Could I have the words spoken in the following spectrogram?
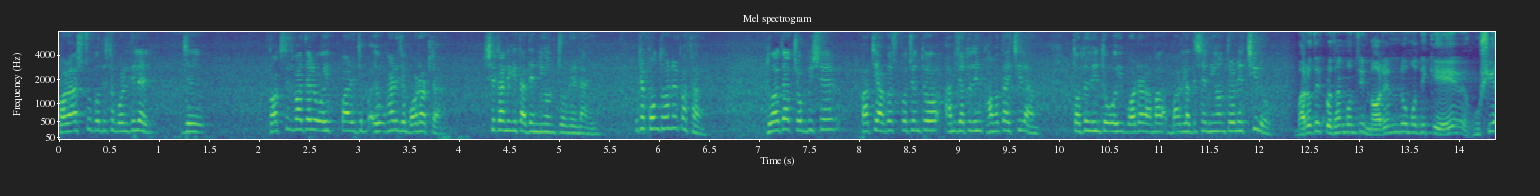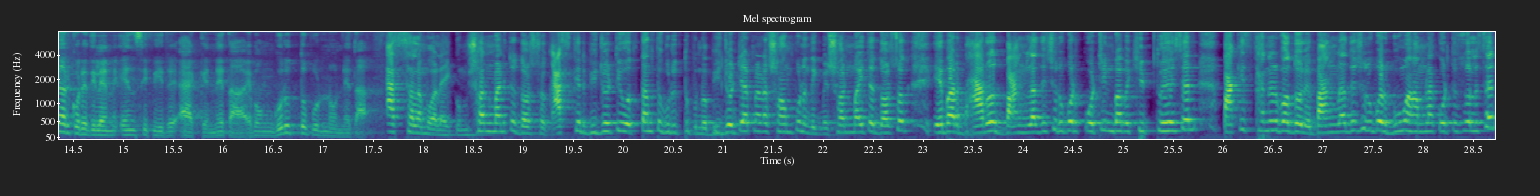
পররাষ্ট্র উপদেষ্টা বলে দিলেন যে, কক্সবাজারের ওই ওখানে যে বর্ডারটা সেটা নাকি তাদের নিয়ন্ত্রণে নাই। এটা কোন ধরনের কথা? দু হাজার চব্বিশের পাঁচই আগস্ট পর্যন্ত আমি যতদিন ক্ষমতায় ছিলাম ততদিন তো ওই বর্ডার আমার বাংলাদেশের নিয়ন্ত্রণে ছিল। ভারতের প্রধানমন্ত্রী নরেন্দ্র মোদীকে হুঁশিয়ার করে দিলেন এনসিপির এক নেতা এবং গুরুত্বপূর্ণ নেতা। আসসালামু আলাইকুম। সম্মানিত দর্শক আজকের ভিডিওটি অত্যন্ত গুরুত্বপূর্ণ। ভিডিওটি আপনারা সম্পূর্ণ দেখবেন। সম্মানিত দর্শক এবার ভারত বাংলাদেশের উপর কঠিনভাবে ক্ষিপ্ত হয়েছেন। পাকিস্তানের বদলে বাংলাদেশের উপর বোমা হামলা করতে চলেছেন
